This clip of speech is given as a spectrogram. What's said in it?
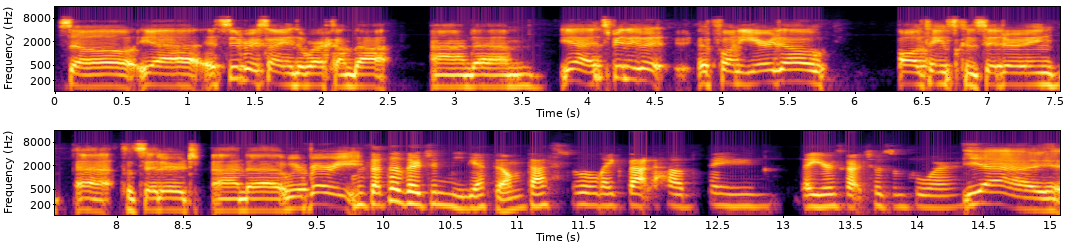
So yeah, it's super exciting to work on that, and um, yeah, it's been a good, a fun year though. All things considering, uh, considered, and uh, we're very Was that the Virgin Media Film Festival, like that hub thing that yours got chosen for? yeah,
